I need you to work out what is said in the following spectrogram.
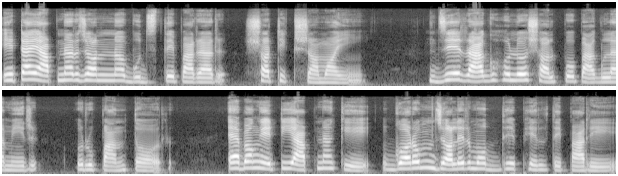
এটাই আপনার জন্য বুঝতে পারার সঠিক সময়। যে রাগ হলো স্বল্প পাগলামির রূপান্তর, এবং এটি আপনাকে গরম জলের মধ্যে ফেলতে পারে।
